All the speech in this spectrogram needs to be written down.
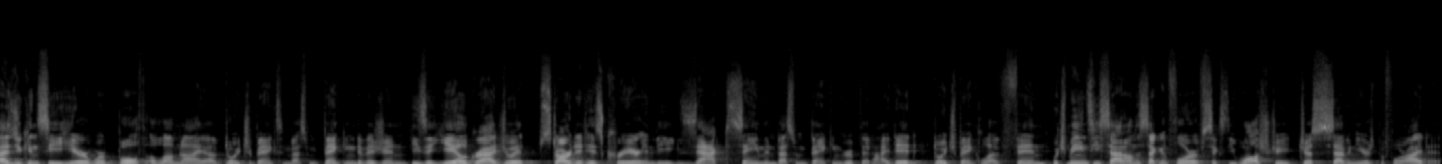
As you can see here, we're both alumni of Deutsche Bank's investment banking division. He's a Yale graduate, started his career in the exact same investment banking group that I did, Deutsche Bank Lev Fin, which means he sat on the second floor of 60 Wall Street just seven years before I did.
